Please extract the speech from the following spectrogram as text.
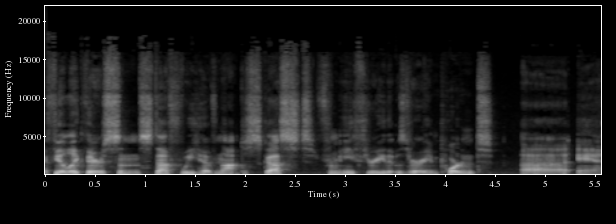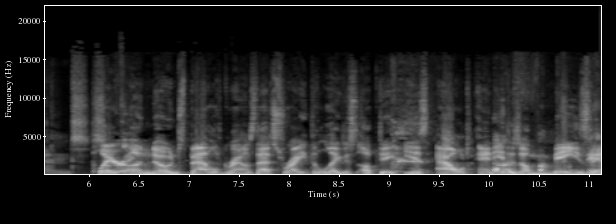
I feel like there's some stuff we have not discussed from E3 that was very important. Uh, and Player something- Unknown's Battlegrounds. That's right. The latest update is out, and it is amazing.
